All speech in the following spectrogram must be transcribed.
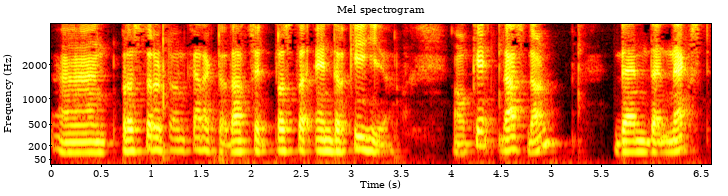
and press the return character. That's it. Press the enter key here. Okay that's done. Then the next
